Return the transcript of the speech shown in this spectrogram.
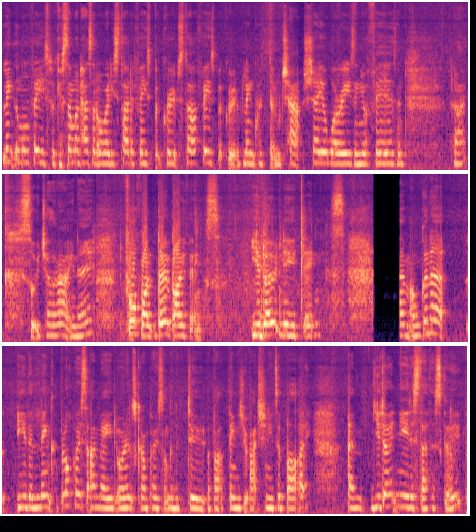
Link them on Facebook. If someone hasn't already started a Facebook group, start a Facebook group, link with them, chat, share your worries and your fears and like sort each other out, you know. The fourth one, don't buy things you don't need things. Um, I'm gonna either link a blog post that I made or an Instagram post I'm going to do about things you actually need to buy. Um, you don't need a stethoscope,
